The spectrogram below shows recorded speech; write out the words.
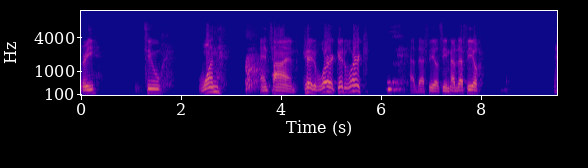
three, two, one, and time. Good work, good work. How'd that feel, team? How did that feel?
